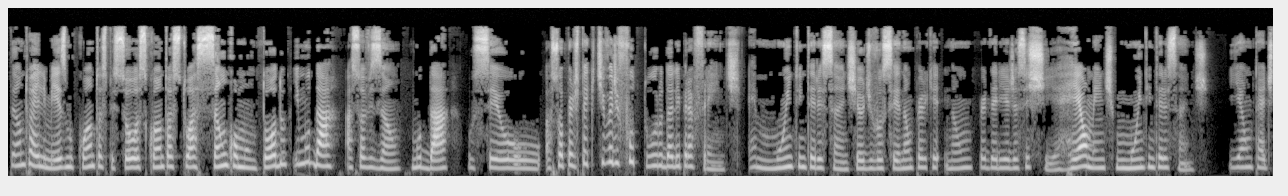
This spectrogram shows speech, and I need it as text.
tanto a ele mesmo, quanto as pessoas, quanto a situação como um todo e mudar a sua visão, mudar o seu a sua perspectiva de futuro dali para frente. É muito interessante. Eu de você não, perque, não perderia de assistir. É realmente muito interessante. E é um TED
